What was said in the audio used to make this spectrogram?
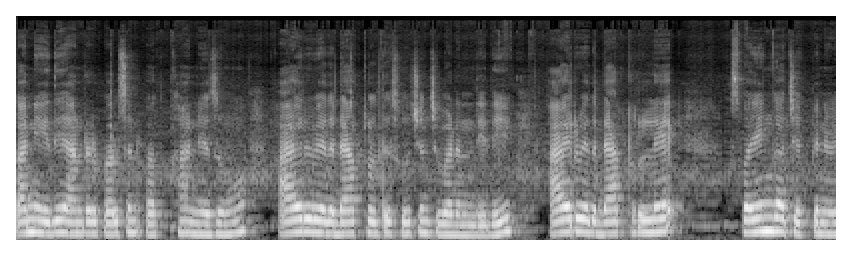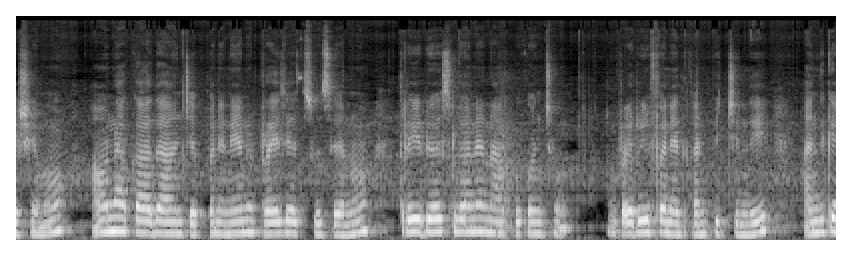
కానీ ఇది హండ్రెడ్ పర్సెంట్ పక్కా నిజము. ఆయుర్వేద డాక్టర్లతో సూచించబడింది ఇది. ఆయుర్వేద డాక్టర్లే స్వయంగా చెప్పిన విషయము. అవునా కాదా అని చెప్పని నేను ట్రై చేసి చూశాను. త్రీ డేస్లోనే నాకు కొంచెం రిలీఫ్ అనేది కనిపించింది. అందుకే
